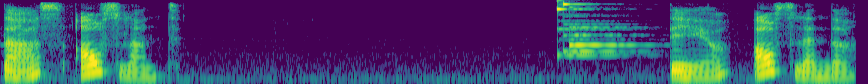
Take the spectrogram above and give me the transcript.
Das Ausland Der Ausländer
